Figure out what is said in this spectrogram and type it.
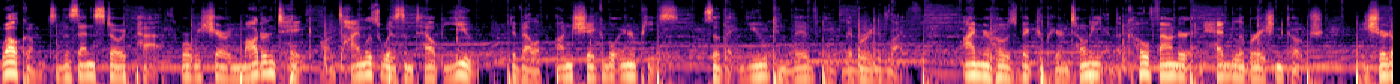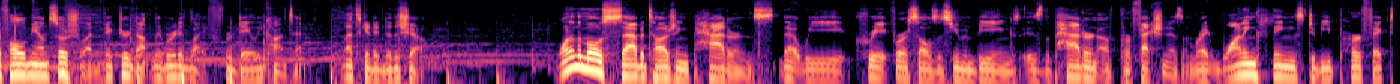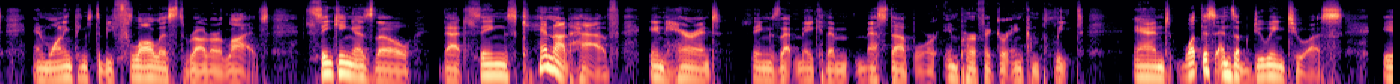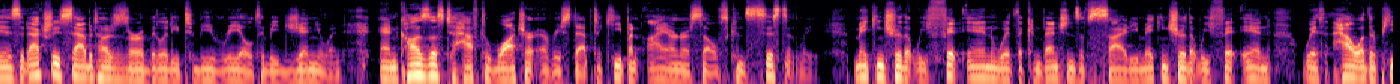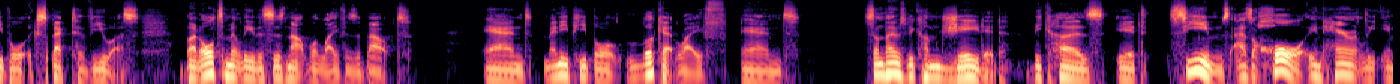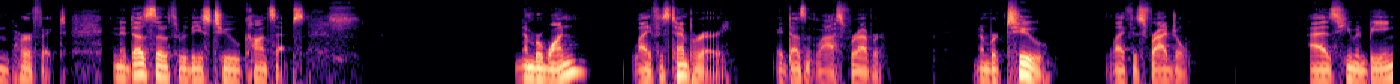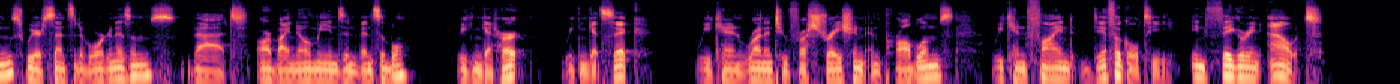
Welcome to the Zen Stoic Path, where we share a modern take on timeless wisdom to help you develop unshakable inner peace so that you can live a liberated life. I'm your host, Victor Pierantoni, and the co founder and head liberation coach. Be sure to follow me on social at victor.liberatedlife for daily content. Let's get into the show. One of the most sabotaging patterns that we create for ourselves as human beings is the pattern of perfectionism, right? Wanting things to be perfect and wanting things to be flawless throughout our lives. Thinking as though that things cannot have inherent things that make them messed up or imperfect or incomplete. And what this ends up doing to us is it actually sabotages our ability to be real, to be genuine, and causes us to have to watch our every step, to keep an eye on ourselves consistently, making sure that we fit in with the conventions of society, making sure that we fit in with how other people expect to view us. But ultimately, this is not what life is about. And many people look at life and sometimes become jaded because it seems as a whole inherently imperfect. And it does so through these two concepts. Number one, life is temporary, it doesn't last forever. Number two, life is fragile. As human beings, we are sensitive organisms that are by no means invincible. We can get hurt, we can get sick, we can run into frustration and problems, we can find difficulty in figuring out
